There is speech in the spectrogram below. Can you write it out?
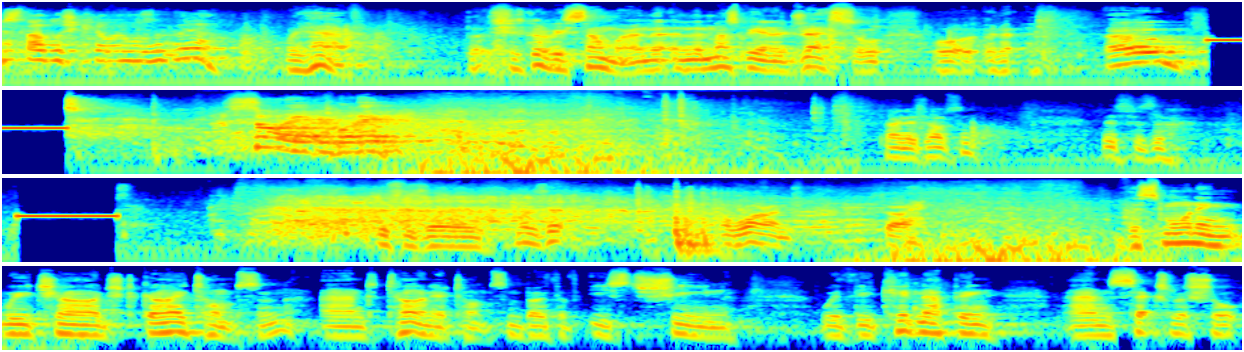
established Kelly wasn't there. We have. But she's got to be somewhere, and there, and there must be an address or. or an, oh. Sorry, everybody. Tanya Thompson, this is a. This is a. What is it? A warrant. Sorry. This morning we charged Guy Thompson and Tanya Thompson, both of East Sheen, with the kidnapping and sexual assault.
